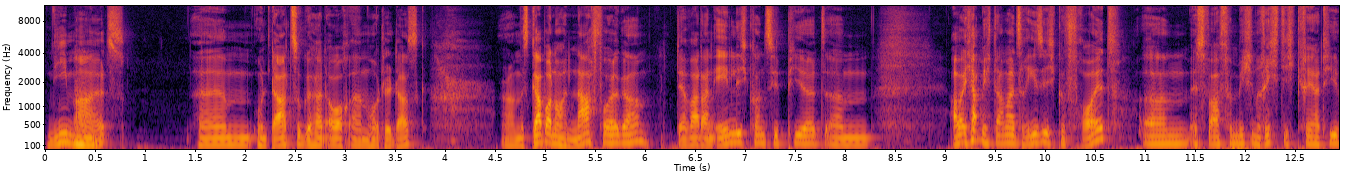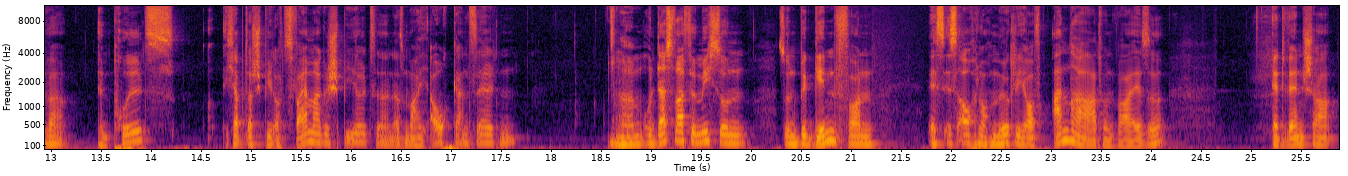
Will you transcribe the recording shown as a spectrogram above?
Niemals. Ähm, und dazu gehört auch ähm, Hotel Dusk. Ähm, es gab auch noch einen Nachfolger, der war dann ähnlich konzipiert. Ähm, aber ich habe mich damals riesig gefreut. Ähm, es war für mich ein richtig kreativer Impuls. Ich habe das Spiel auch zweimal gespielt. Äh, das mache ich auch ganz selten. Ähm, und das war für mich so ein, so ein Beginn von, es ist auch noch möglich, auf andere Art und Weise Adventure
